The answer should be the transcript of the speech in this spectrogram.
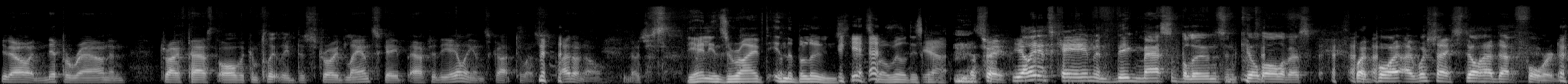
you know, and nip around and drive past all the completely destroyed landscape after the aliens got to us. I don't know. You know, just the aliens arrived in the balloons. That's yes. what we'll discover. Yeah. That's right. The aliens came in big, massive balloons and killed all of us. But boy, I wish I still had that Ford.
